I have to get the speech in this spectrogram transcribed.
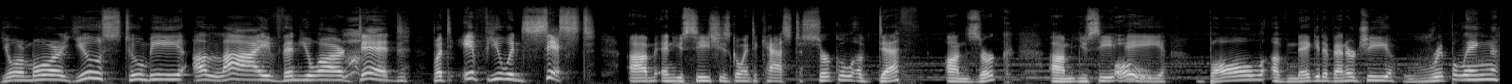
You're more used to me alive than you are dead, but if you insist. Um, and you see, she's going to cast Circle of Death on Zerk. Um, you see a ball of negative energy rippling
